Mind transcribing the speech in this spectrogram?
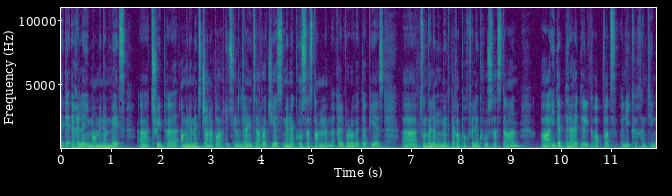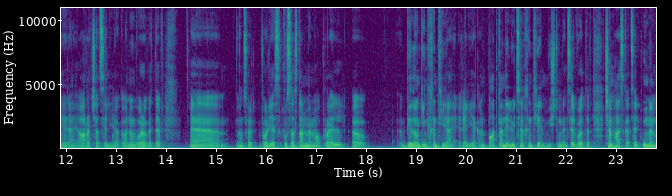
այդ եղել է իմ ամենամեծ trip-ը, ամենամեծ ճանապարհորդությունը։ Դրանից առաջ ես մենակ Ռուսաստանում եմ եղել, որովհետև ես ծնվել եմ ու մենք տեղափոխվել ենք Ռուսաստան, հա, իդեպ դրա հետ էլ կապված լիքը խնդիրներ ա առաջացել իրականում, որովհետև ոնց որ որ ես Ռուսաստանում եմ ապրել, belonging խնդիր է եղել իրականում պատկանելիության խնդիր եմ միշտ ունեցել, որովհետև չեմ հասկացել ում եմ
